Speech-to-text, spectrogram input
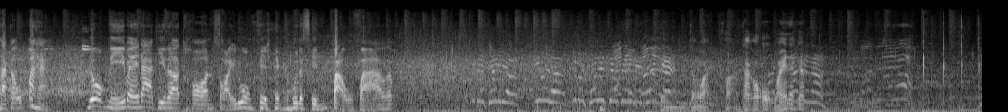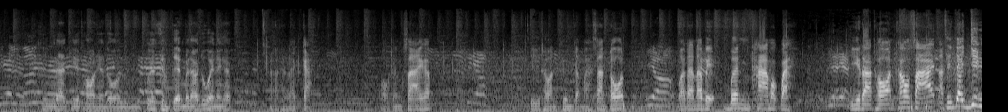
ทาเข้ามาหาโยกหนีไปได้ธีรทรสอยล่วงไปเลยครับผู้ตัดสินเป่าฟ้าวครับเป็นจังหวะขวางถ้าเขาอกไว้นะครับซึ่งแรกทีทอเนี่ยโดนผู้ตัดสินเตือนไปแล้วด้วยนะครับอาธนากะออกทางซ้ายครับธีรทรคืนกลับมาซานโตส วาตานาเบะเบิ้ลข้ามออกไปธีราทรเข้าซ้าย ตัดสินใจยิง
